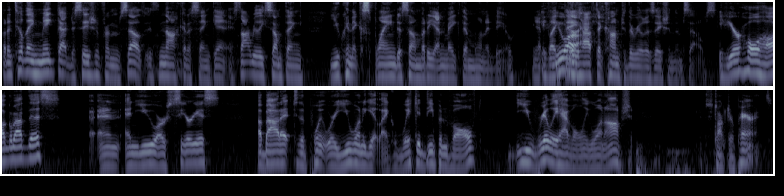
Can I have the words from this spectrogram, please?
but until they make that decision for themselves, it's not going to sink in. It's not really something you can explain to somebody and make them want to do. If Like you they are- have to come to the realization themselves. if you're whole hog about this, and and you are serious about it to the point where you want to get like wicked deep involved, you really have only one option: to talk to her parents.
